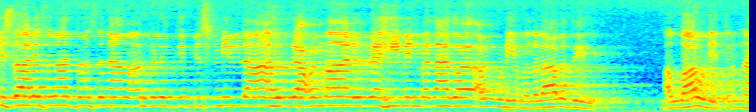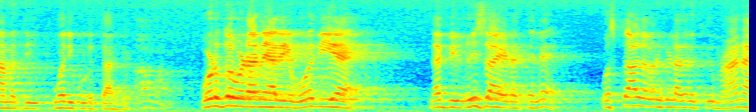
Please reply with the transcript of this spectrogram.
ஈசா அலைஹிஸ்ஸலாத்து வஸலாம் அவர்களுக்கு பிஸ்மில்லாஹிர் ரஹ்மானிர் ரஹீம் என்பதாக அவங்களுடைய முதலாவது அல்லாஹ்வுடைய திருநாமத்தை ஓதி கொடுத்தார்கள். கொடுத்த உடனே அதை ஓதிய நபி ஈசா இடத்துல உஸ்தாத் அவர்கள் அதற்கு மானா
